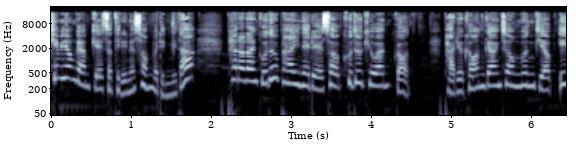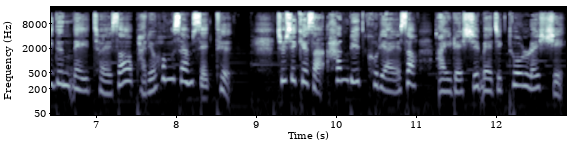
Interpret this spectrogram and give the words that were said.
김희용과 함께해서 드리는 선물입니다. 편안한 구두 바이네리에서 구두 교환권, 발효 건강 전문 기업 이든 네이처에서 발효 홍삼 세트, 주식회사 한빛 코리아에서 eyelash magic 톨래쉬,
